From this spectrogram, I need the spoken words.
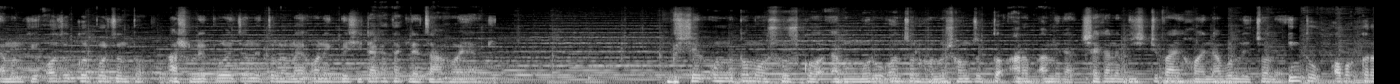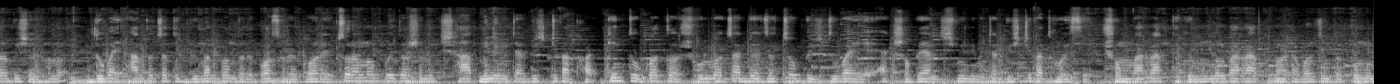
এমনকি অযোগ্য পর্যন্ত। আসলে প্রয়োজনের তুলনায় অনেক বেশি টাকা থাকলে যা হয় আর কি। বিশ্বের অন্যতম শুষ্ক এবং মরু অঞ্চল হলো সংযুক্ত আরব আমিরাত। সেখানে বৃষ্টিপাত হয় না বললেই চলে। কিন্তু অবাক করার বিষয় হলো, দুবাই আন্তর্জাতিক বিমানবন্দরে বছরে গড়ে চুরানব্বই দশমিক সাত মিলিমিটার বৃষ্টিপাত হয়। কিন্তু গত ষোলো চার দুই হাজার চব্বিশ দুবাইয়ে একশো বিয়াল্লিশ মিলিমিটার বৃষ্টিপাত হয়েছে। সোমবার রাত থেকে মঙ্গলবার রাত নয়টা পর্যন্ত তুমুল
